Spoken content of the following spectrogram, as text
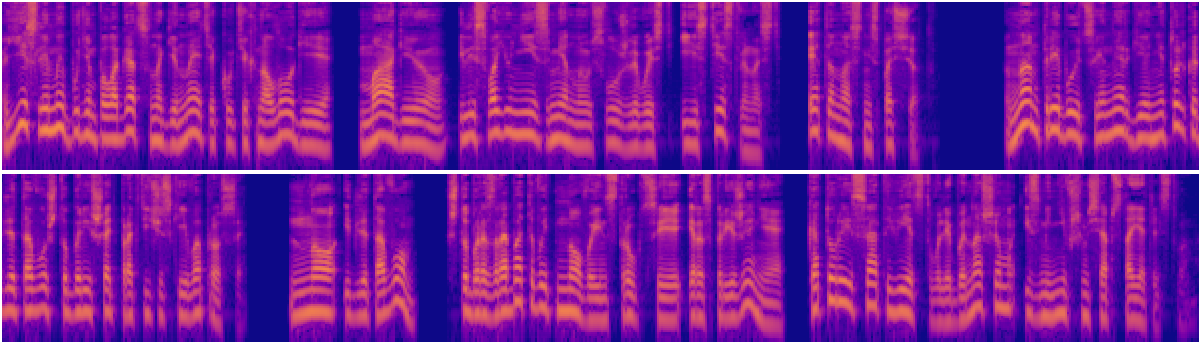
Если мы будем полагаться на генетику, технологии, магию или свою неизменную услужливость и естественность, это нас не спасет. Нам требуется энергия не только для того, чтобы решать практические вопросы, но и для того, чтобы разрабатывать новые инструкции и распоряжения, которые соответствовали бы нашим изменившимся обстоятельствам.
